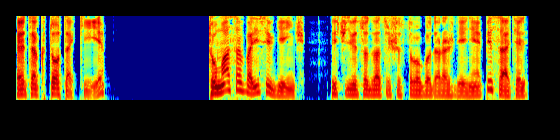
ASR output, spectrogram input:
«Это кто такие?». Тумасов Борис Евгеньевич, 1926 года рождения, писатель,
